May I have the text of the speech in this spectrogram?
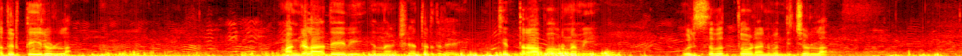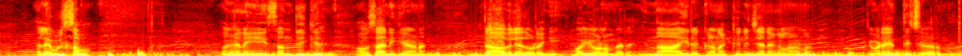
അതിർത്തിയിലുള്ള മംഗളാദേവി എന്ന ക്ഷേത്രത്തിലെ ചിത്ര പൗർണമി ഉത്സവത്തോടനുബന്ധിച്ചുള്ള അല്ലെ ഉത്സവം. അങ്ങനെ ഈ സന്ധ്യക്ക് അവസാനിക്കുകയാണ്. രാവിലെ തുടങ്ങി വയ്യോളം വരെ. ഇന്ന് ആയിരക്കണക്കിന് ജനങ്ങളാണ് ഇവിടെ എത്തിച്ചേർന്നത്.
